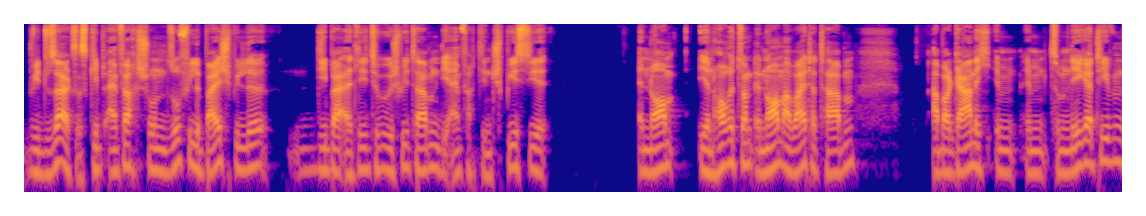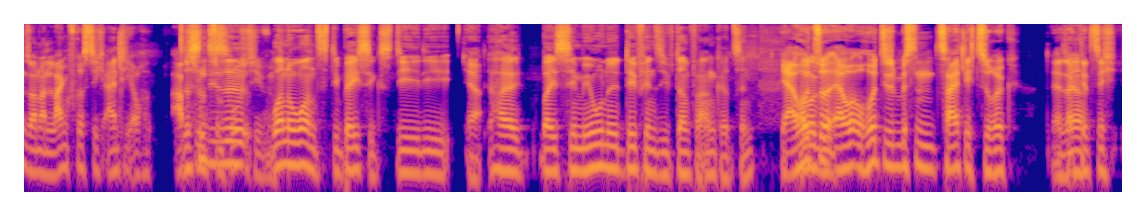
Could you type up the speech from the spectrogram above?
wie du sagst, es gibt einfach schon so viele Beispiele, die bei Atletico gespielt haben, die einfach den Spielstil enorm, ihren Horizont enorm erweitert haben, aber gar nicht im, im, zum Negativen, sondern langfristig eigentlich auch absolut das sind diese Positiven. 101s, die Basics, die, die Ja. halt bei Simeone defensiv dann verankert sind. ja, er holt, aber so, er holt sie ein bisschen zeitlich zurück. Er sagt Ja. jetzt nicht,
